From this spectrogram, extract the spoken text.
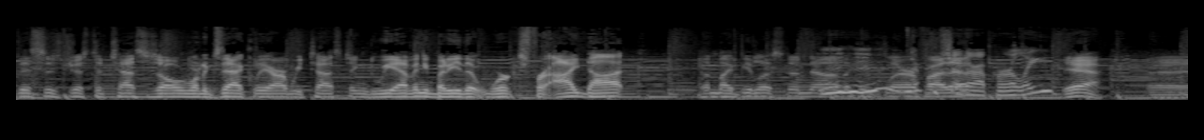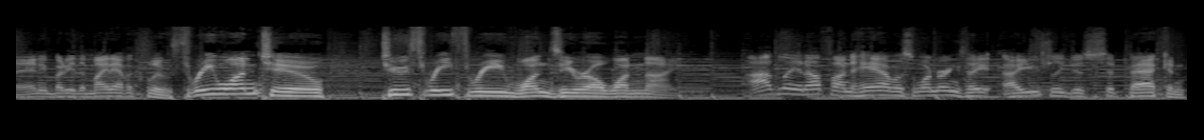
This is just a test zone. What exactly are we testing? Do we have anybody that works for IDOT that might be listening now that can Mhm. clarify I'm sure that? they're up early. Yeah. Uh, anybody that might have a clue. 312 233 1019. Oddly enough, on Hey, I was wondering, they, I usually just sit back and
